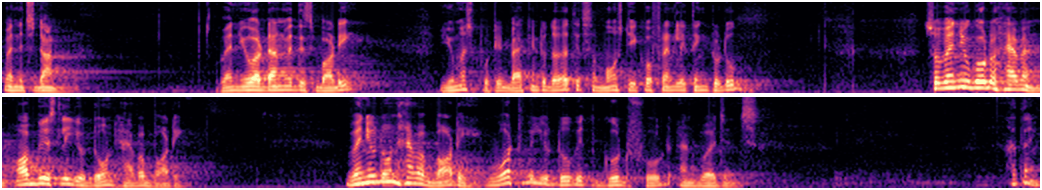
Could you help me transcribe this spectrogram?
when it's done. When you are done with this body, you must put it back into the earth, it's the most eco-friendly thing to do. So when you go to heaven, obviously you don't have a body. When you don't have a body, what will you do with good food and virgins? Nothing,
